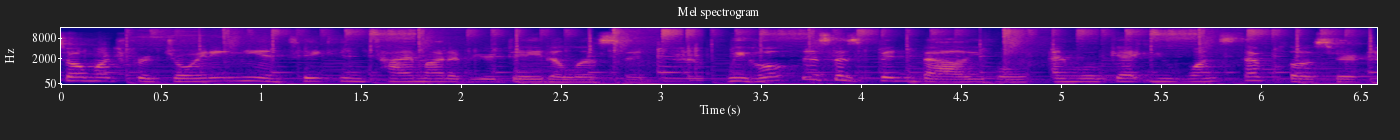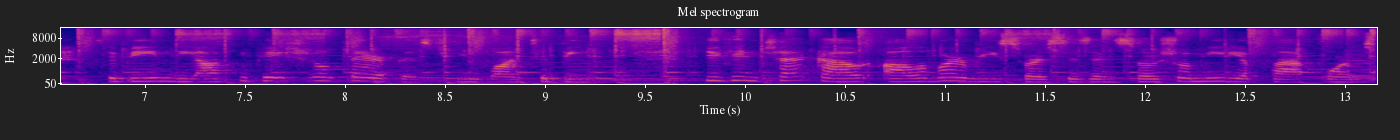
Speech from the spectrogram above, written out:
So much for joining me and taking time out of your day to listen. We hope this has been valuable and will get you one step closer to being the occupational therapist you want to be. You can check out all of our resources and social media platforms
